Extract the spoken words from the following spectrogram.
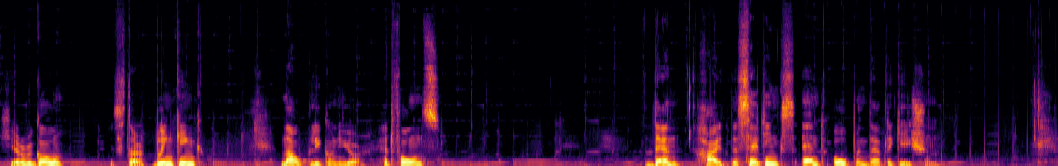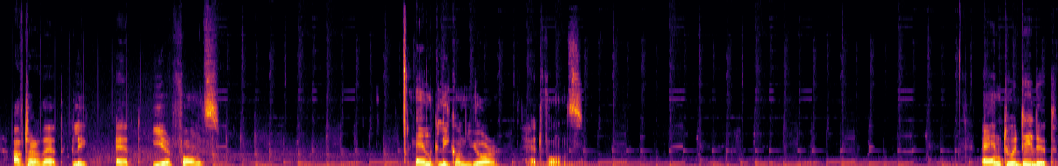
Here we go, it start blinking. Now click on your headphones, then hide the settings and open the application. After that click add earphones and click on your headphones. And we did it!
